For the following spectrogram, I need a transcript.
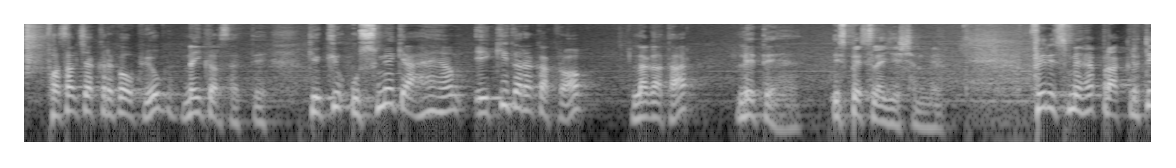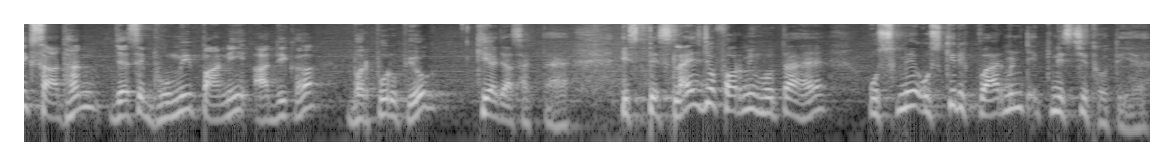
फ़सल चक्र का उपयोग नहीं कर सकते। क्योंकि उसमें क्या है, हम एक ही तरह का क्रॉप लगातार लेते हैं स्पेशलाइजेशन में। फिर इसमें है प्राकृतिक साधन, जैसे भूमि, पानी आदि का भरपूर उपयोग किया जा सकता है। स्पेशलाइज जो फ़ार्मिंग होता है, उसमें उसकी रिक्वायरमेंट एक निश्चित होती है।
